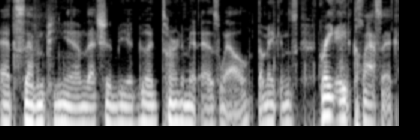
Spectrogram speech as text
at 7 p.m. That should be a good tournament as well. The Machens Great Eight Classic.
